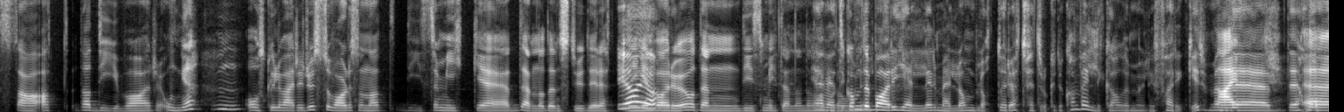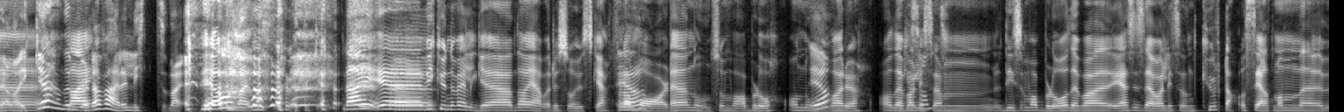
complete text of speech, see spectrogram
sa at da de var unge Mm. og skulle være russ, så var det sånn at de som gikk eh, den og den studieretningen, Ja, ja. var rød, og den, de som gikk den og den, Jeg var vet ikke om det bare gjelder mellom blått og rødt, for jeg tror ikke du kan velge alle mulige farger. Men det, det håper jeg da Eh, ikke. Det nei. bør da være litt Nei. Nei jeg vet ikke. Nei, eh, vi kunne velge da jeg var russ òg, husker jeg. For da var det noen som var blå, og noen var rød. Og det var liksom sant? De som var blå, det var Jeg syns det var litt sånn kult, da. Å se at man eh,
